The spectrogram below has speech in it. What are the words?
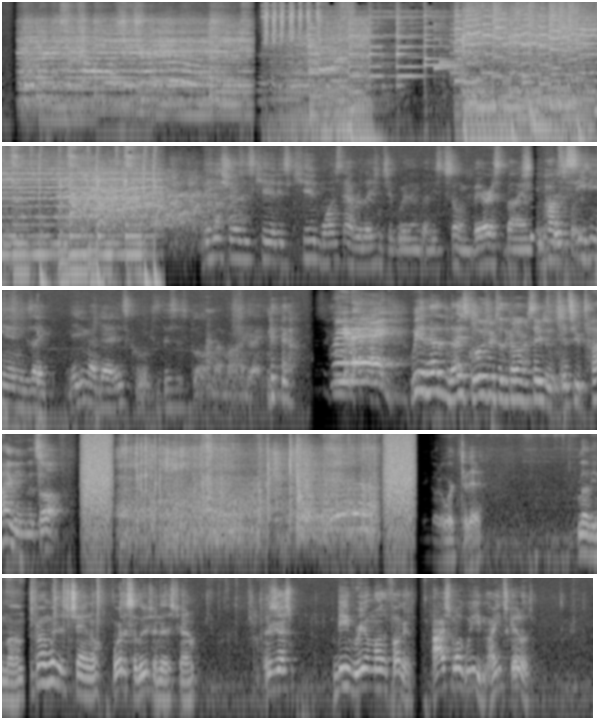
Wants to have a relationship with him, but he's so embarrassed by him. He pops the CD in, he's like, maybe my dad is cool, because this is blowing my mind right now. Screaming! We had had a nice closure to the conversation. It's your timing that's off. Go to work today. Love you, mom. The problem with this channel, or the solution to this channel, is just be real motherfuckers. I smoke weed. I eat Skittles.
